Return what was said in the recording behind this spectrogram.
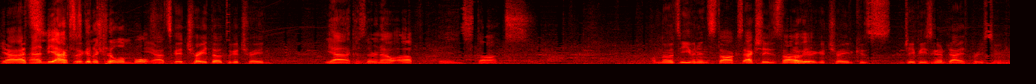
yeah. And the axe is gonna kill them both. Yeah, it's a good trade though. It's a good trade. Yeah, because they're now up in stocks. Well, no, it's even in stocks. Actually, it's not Oh, a yeah. very good trade because JP's gonna die pretty soon.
